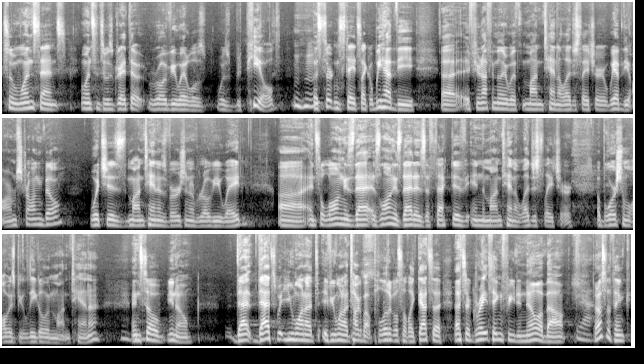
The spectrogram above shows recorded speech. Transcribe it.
So in one sense, in one sense, it was great that Roe v. Wade was, was repealed, mm-hmm. but certain states, like we have the, uh, if you're not familiar with Montana legislature, we have the Armstrong bill, which is Montana's version of Roe v. Wade. Uh, and so long as that, as long as that is effective in the Montana legislature, abortion will always be legal in Montana. Mm-hmm. And so, you know, that that's what you want to if you want to talk about political stuff like that's a that's a great thing for you to know about yeah. but i also think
